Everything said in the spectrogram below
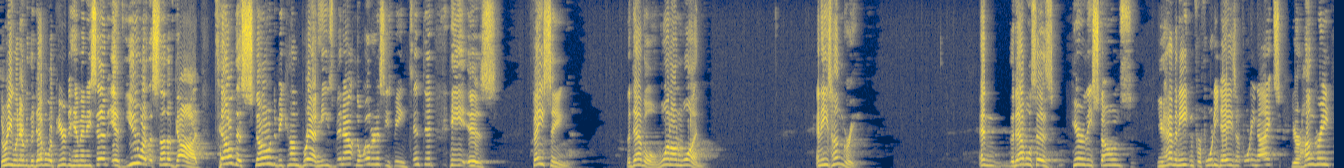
3, whenever the devil appeared to him and he said, If you are the Son of God, tell this stone to become bread. He's been out in the wilderness, he's being tempted, he is facing the devil one on one. And he's hungry. And the devil says, Here are these stones. You haven't eaten for 40 days and 40 nights. You're hungry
